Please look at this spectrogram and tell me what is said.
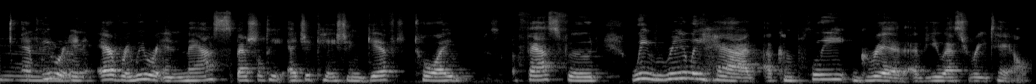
Mm. And we were in mm. every, we were in mass specialty education, gift, toy, fast food. We really had a complete grid of US retail.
